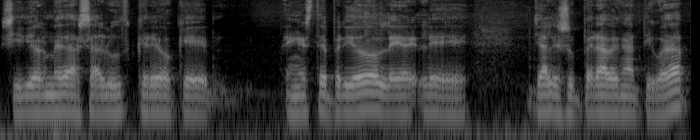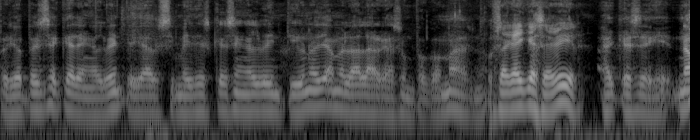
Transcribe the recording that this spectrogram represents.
si Dios me da salud, creo que en este periodo le, ya le superaba en antigüedad, pero yo pensé que era en el 20. Ya si me dices que es en el 21, ya me lo alargas un poco más. ¿no? O sea que hay que seguir. Hay que seguir. No,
